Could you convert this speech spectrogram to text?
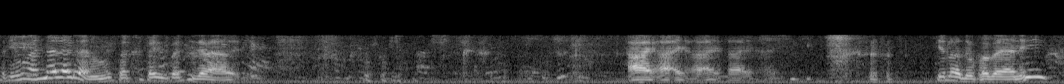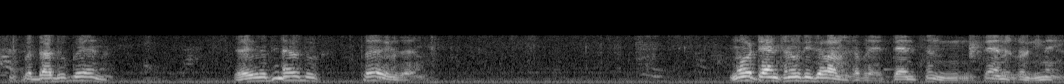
પછી હું અંદર લડવાનું પછી પછી જવા આવે છે. હાય હાય હાય હાય કેટલા દુઃખો ગયા નઈ બધા દુઃખ ગયા ને? રહ્યું નથી ને દુઃખ? થયું નો ટેન્શન સુધી જવાનું છે આપણે. ટેન્શન ટેન્શન નહીં.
